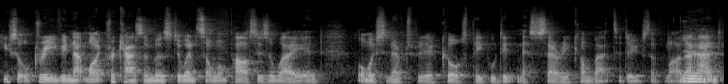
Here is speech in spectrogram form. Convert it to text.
you sort of grieve in that microcosm as to when someone passes away, and almost inevitably, of course, people didn't necessarily come back to do something like that. Yeah. And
